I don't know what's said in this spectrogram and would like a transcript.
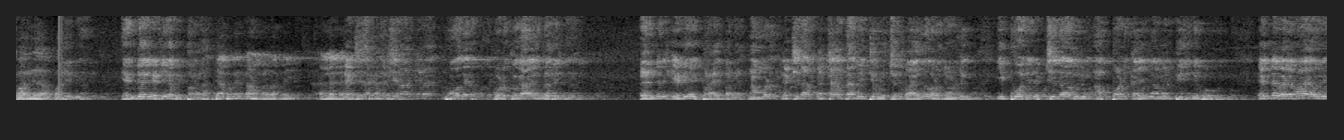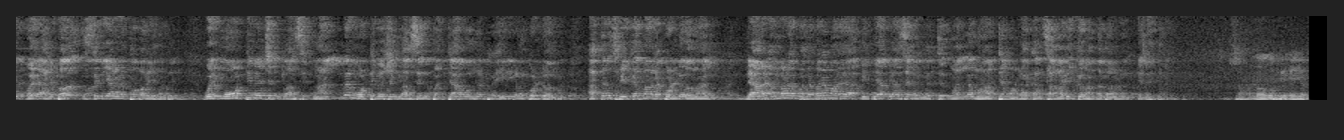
കുറഞ്ഞതാ കുറഞ്ഞ എന്റെ ഒരു എളിയ അഭിപ്രായം. അധ്യാപകർക്കാണോ നിങ്ങൾ പറഞ്ഞത്? അല്ലല്ല രക്ഷിതാ- രക്ഷിതാക്കളെ കൊടുക്കുക എന്നതിന് എന്റെ ഒരു എളിയ അഭിപ്രായം പറയാം. നമ്മൾ രക്ഷിതാ രക്ഷകർത്താൻ മീറ്റ് വിളിച്ചൊരു വയന്ന് പറഞ്ഞുകൊണ്ട് ഇപ്പോൾ ഒരു രക്ഷിതാവിനും അപ്പാണ് കഴിഞ്ഞാണ് പിരിഞ്ഞു പോകും എന്റെ ബലമായ ഒരു ഒരു അനുഭവ സ്ഥിതിയാണ് ഇപ്പോൾ പറയുന്നത്. ഒരു മോട്ടിവേഷൻ ക്ലാസ് നല്ല മോട്ടിവേഷൻ ക്ലാസ്സിന് പറ്റാവുന്ന ട്രെയിനികളെ കൊണ്ടുവന്ന്. അത്തരം സ്പീക്കർമാരെ കൊണ്ടുവന്നാൽ നമ്മുടെ മതപരമായ വിദ്യാഭ്യാസ രംഗത്ത് നല്ല മാറ്റം ഉണ്ടാക്കാൻ സാധിക്കുമെന്നതാണ് എന്റെ അഭിപ്രായം.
